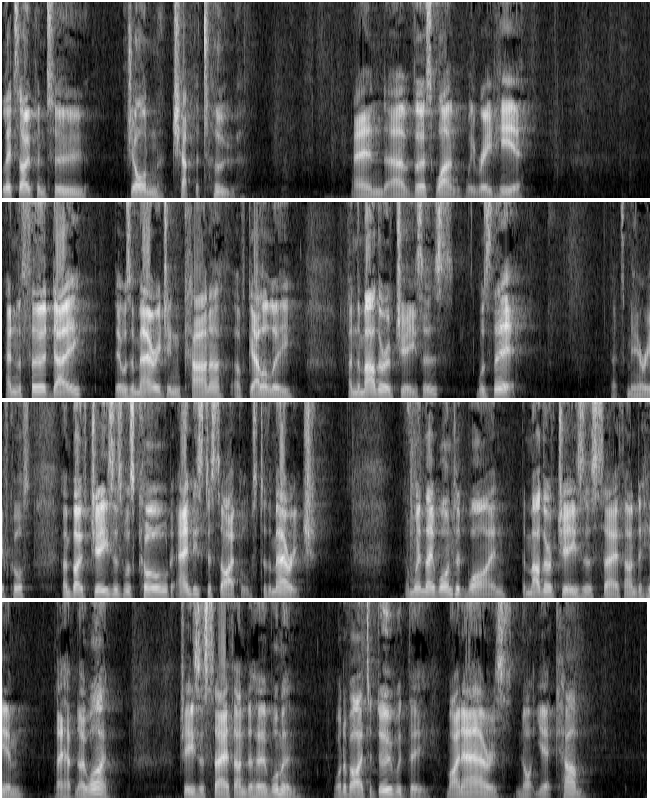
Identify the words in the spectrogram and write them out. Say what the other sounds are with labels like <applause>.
Let's open to John chapter 2 and uh, verse 1. We read here And the third day there was a marriage in Cana of Galilee, and the mother of Jesus was there. That's Mary, of course. And both Jesus was called and his disciples to the marriage. And when they wanted wine, the mother of Jesus saith unto him, They have no wine. Jesus saith unto her, Woman, what have I to do with thee? Mine hour is not yet come.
